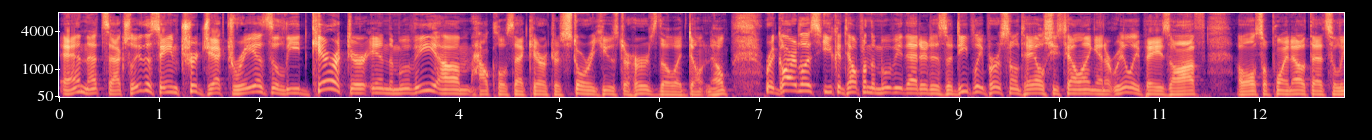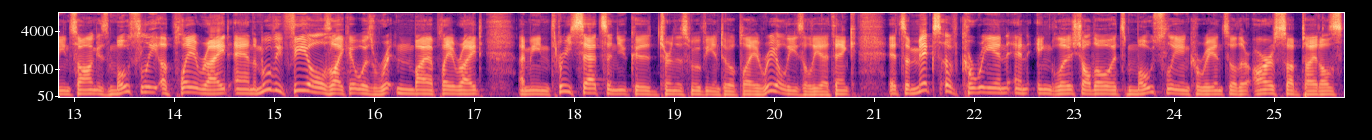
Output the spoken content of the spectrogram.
And that's actually the same trajectory as the lead character in the movie. Um, how close that character's story hews to hers, though, I don't know. Regardless, you can tell from the movie that it is a deeply personal tale she's telling, and it really pays off. I'll also point out that Celine Song is mostly a playwright, and the movie feels like it was written by a playwright. I mean, three sets, and you could turn this movie into a play real easily, I think. It's a mix of Korean and English. Although it's mostly in Korean, so there are subtitles.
